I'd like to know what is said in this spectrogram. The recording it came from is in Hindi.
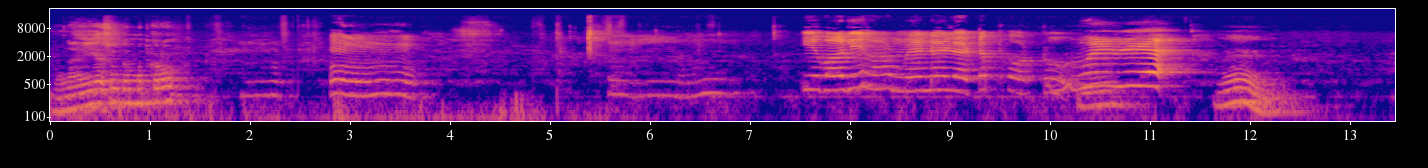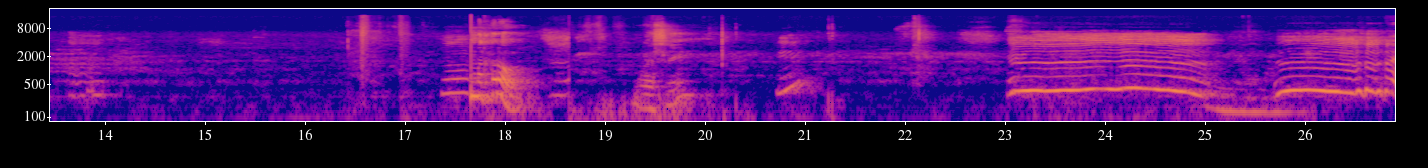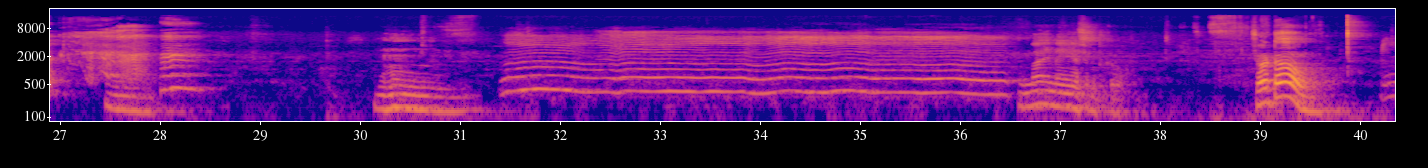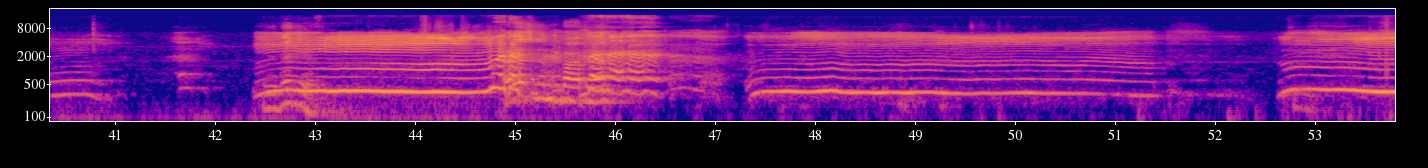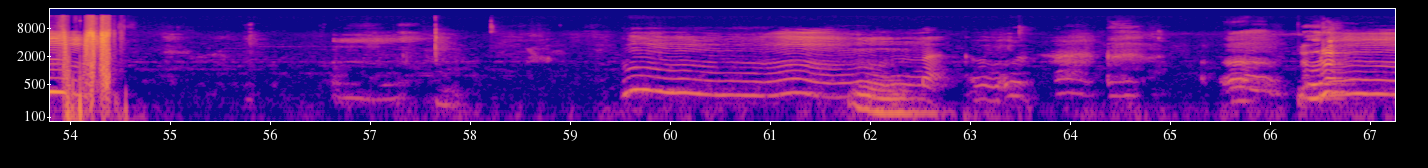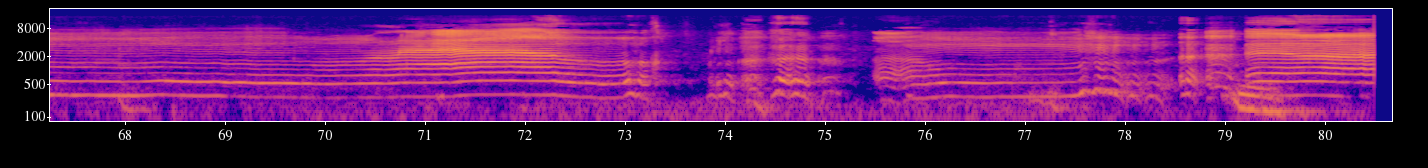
नहीं ऐसे उधम मत करो। ये वाली हाँ मैंने लटक फ़ोटो। हम्म। मत करो। वैसे। हम्म। नहीं नहीं ऐसे मत करो। छोटो। देखिए। ऐसे गंदी बात है। अरे Mm.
